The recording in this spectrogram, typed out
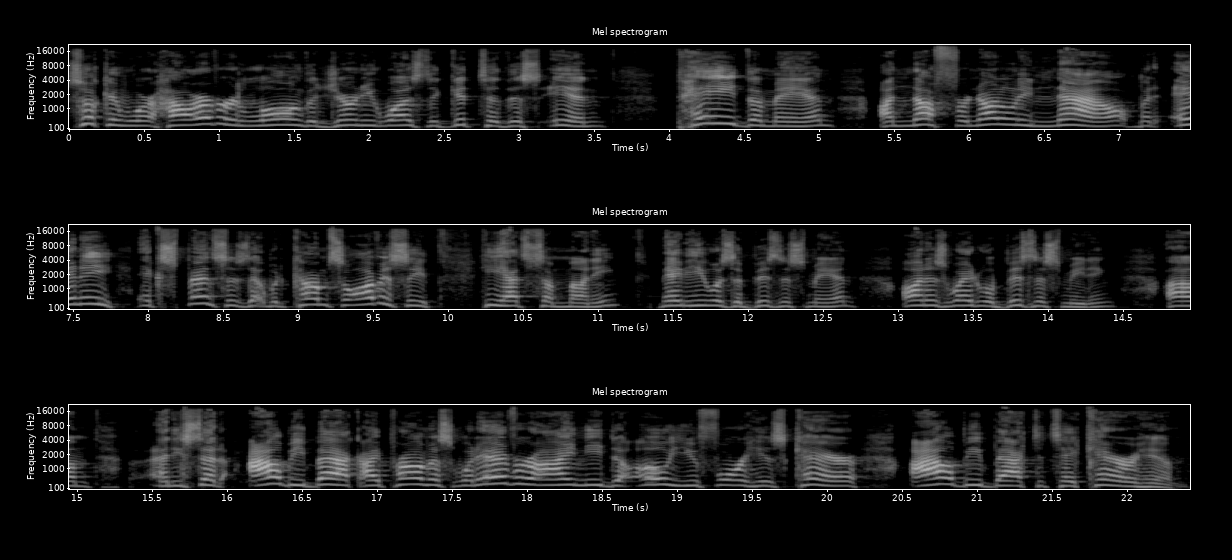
took him where however long the journey was to get to this inn, paid the man enough for not only now, but any expenses that would come. So obviously, he had some money. Maybe he was a businessman on his way to a business meeting. Um, and he said, I'll be back. I promise, whatever I need to owe you for his care, I'll be back to take care of him.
